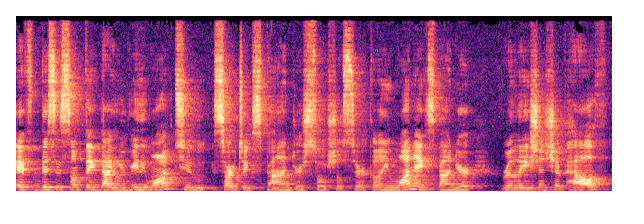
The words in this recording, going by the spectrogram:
if this is something that you really want to start to expand your social circle and you want to expand your relationship health,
